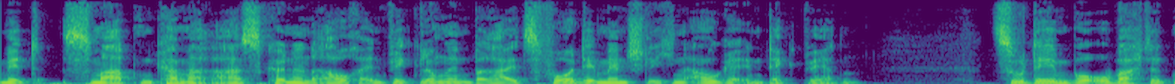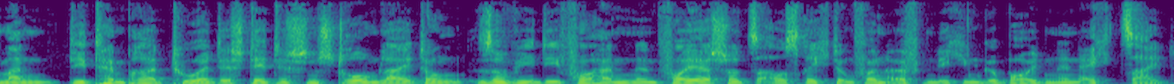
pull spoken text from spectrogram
Mit smarten Kameras können Rauchentwicklungen bereits vor dem menschlichen Auge entdeckt werden. Zudem beobachtet man die Temperatur der städtischen Stromleitung sowie die vorhandenen Feuerschutzausrichtung von öffentlichen Gebäuden in Echtzeit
